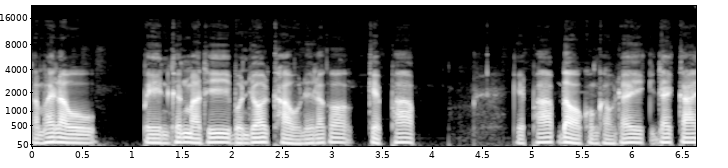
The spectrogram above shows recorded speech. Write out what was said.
ทำให้เราปีนขึ้นมาที่บนยอดเขาเนี่ยแล้วก็เก็บภาพ เก็บภาพดอกของเขาได้ได้ใกล้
